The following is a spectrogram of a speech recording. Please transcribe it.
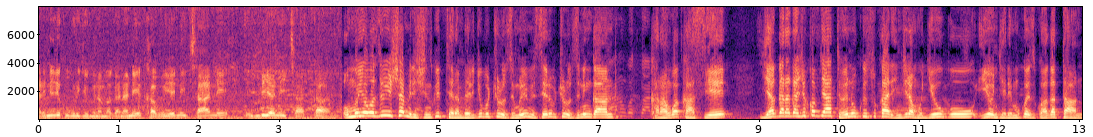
hari n'iri kugura igihumbi na magana ane kabuye ni icyane indiya ni icyatanu umuyobozi w'ishami rishinzwe iterambere ry'ubucuruzi muri minisiteri y'ubucuruzi n'inganda karangwa kasiye yagaragaje ko byatewe n'uko isukari yinjira mu gihugu yiyongereye mu kwezi kwa gatanu.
